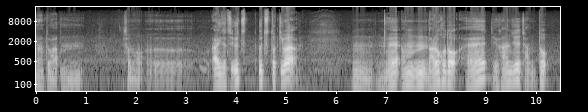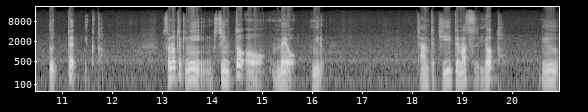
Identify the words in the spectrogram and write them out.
うん、あとは、うん、その相づち打つ打つ時はうん、えうんうんなるほど。えー、っていう感じでちゃんと打っていくと。その時にきちんと目を見る。ちゃんと聞いてますよという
